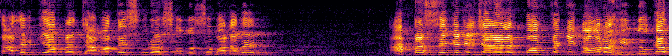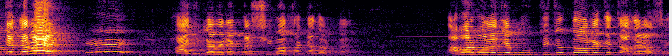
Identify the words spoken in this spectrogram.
তাদের কি আপনার জামাতের সুরার সদস্য বানাবেন? আপনার সেক্রেটারি জেনারেলের পদটা কি কখনো হিন্দু কাউকে দেবেন হাইজলামের একটা সীমা থাকা দরকার। আবার বলে যে মুক্তিযুদ্ধ অনেকে তাদের আছে।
